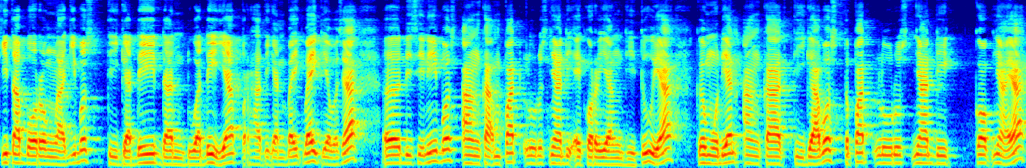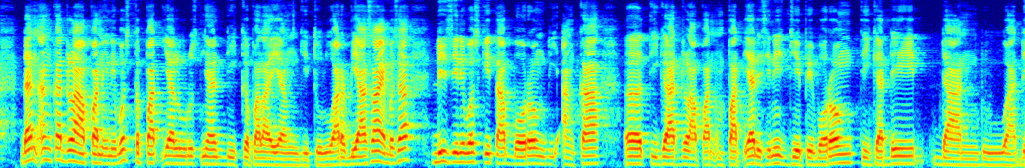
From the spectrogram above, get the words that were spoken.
Kita borong lagi bos 3D dan 2D ya. Perhatikan baik-baik ya bos ya. E, di sini bos angka 4 lurusnya di ekor yang gitu ya. Kemudian angka 3 bos tepat lurusnya di kopnya ya. Dan angka 8 ini bos tepat ya lurusnya di kepala yang gitu luar biasa ya bos ya. Di sini bos kita borong di angka eh, 384 ya. Di sini JP borong 3D dan 2D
